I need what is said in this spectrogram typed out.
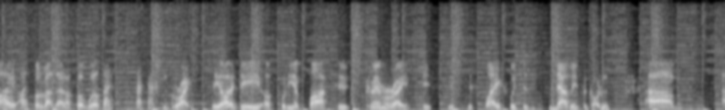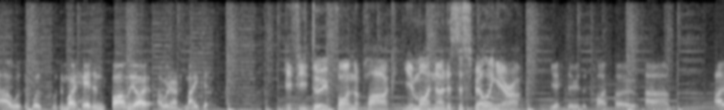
I, I thought about that and I thought, well, that's, that's actually great. The idea of putting a plaque to commemorate this, this, this place, which has now been forgotten, um, uh, was, was, was in my head. And finally, I, I went out to make it. If you do find the plaque, you might notice a spelling error. Yes, there is a typo. Um, I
